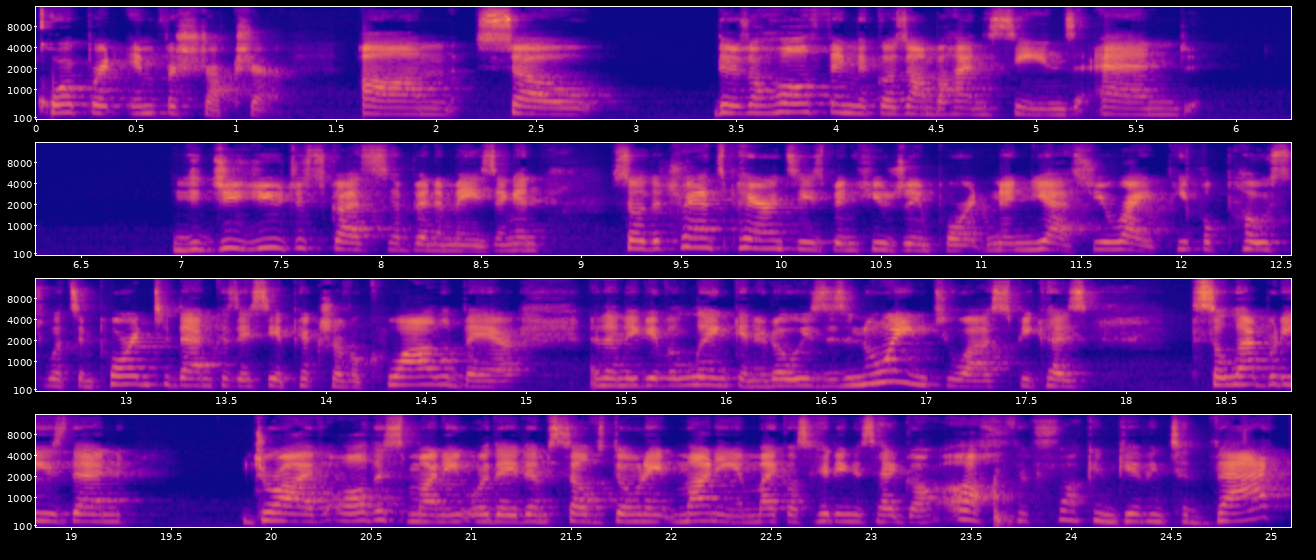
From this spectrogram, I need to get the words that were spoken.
corporate infrastructure. Um, so there's a whole thing that goes on behind the scenes, and you, you just guys have been amazing. And so the transparency has been hugely important. And yes, you're right. People post what's important to them because they see a picture of a koala bear and then they give a link. And it always is annoying to us because celebrities then drive all this money or they themselves donate money. And Michael's hitting his head going, oh, they're fucking giving to that.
